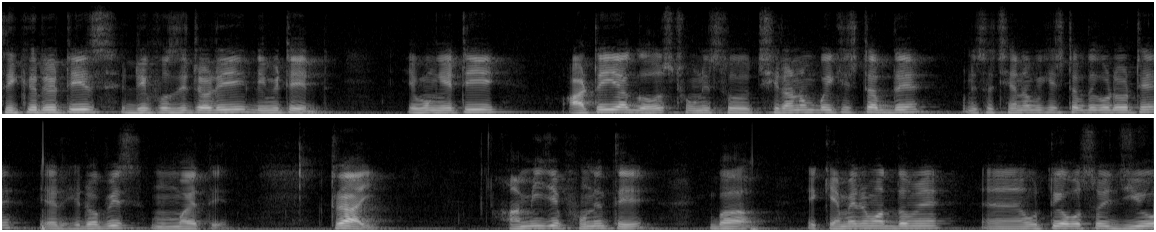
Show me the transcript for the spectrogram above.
সিকিউরিটিস ডিপোজিটরি লিমিটেড এবং এটি আটই আগস্ট উনিশশো ছিয়ানব্বই খ্রিস্টাব্দে, উনিশশো ছিয়ানব্বই খ্রিস্টাব্দে গড়ে ওঠে এর হেড অফিস মুম্বাইতে। ট্রাই, আমি যে ফোনেতে বা এই ক্যামেরার মাধ্যমে অতি অবশ্যই জিও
